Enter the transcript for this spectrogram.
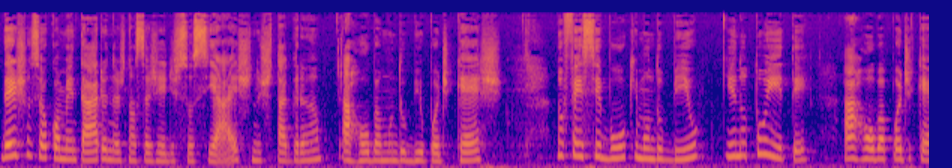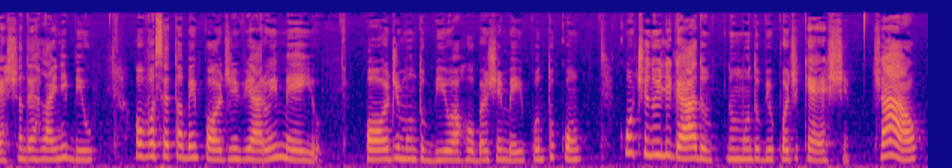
Deixe o seu comentário nas nossas redes sociais, no Instagram, arroba Podcast, no Facebook Mundo Bio e no Twitter, arroba podcast underline bio. Ou você também pode enviar um e-mail, podmundobio.gmail.com. Continue ligado no Mundo Bio Podcast. Tchau!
